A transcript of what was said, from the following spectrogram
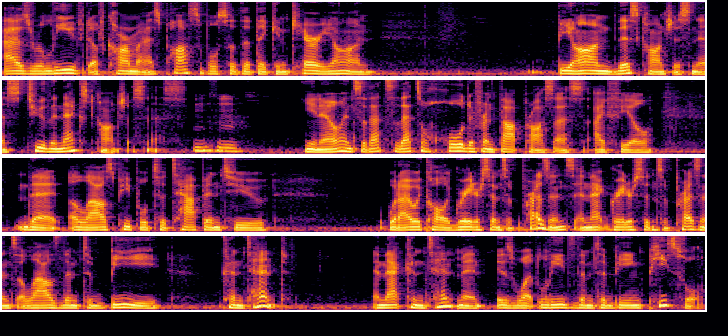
as relieved of karma as possible so that they can carry on beyond this consciousness to the next consciousness. Mm-hmm. You know, and so that's that's a whole different thought process. I feel that allows people to tap into what I would call a greater sense of presence, and that greater sense of presence allows them to be content. And that contentment is what leads them to being peaceful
